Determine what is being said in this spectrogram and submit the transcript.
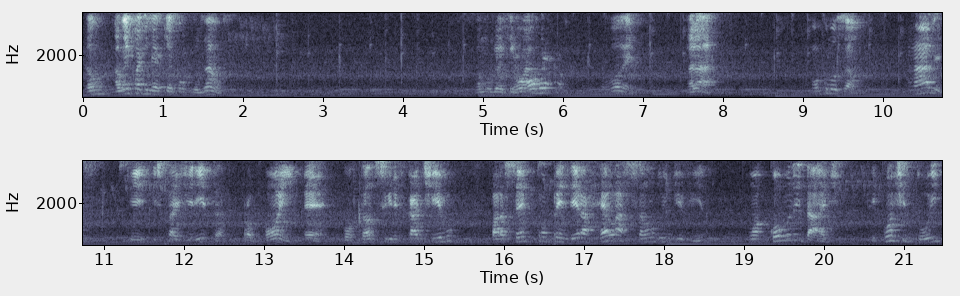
Então, alguém pode ler aqui a conclusão? Vamos ver aqui. Eu vou ler. Eu vou ler. Vai lá. Conclusão. Análise que Stagirita propõe é, portanto, significativo para sempre compreender a relação do indivíduo com a comunidade e constitui,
